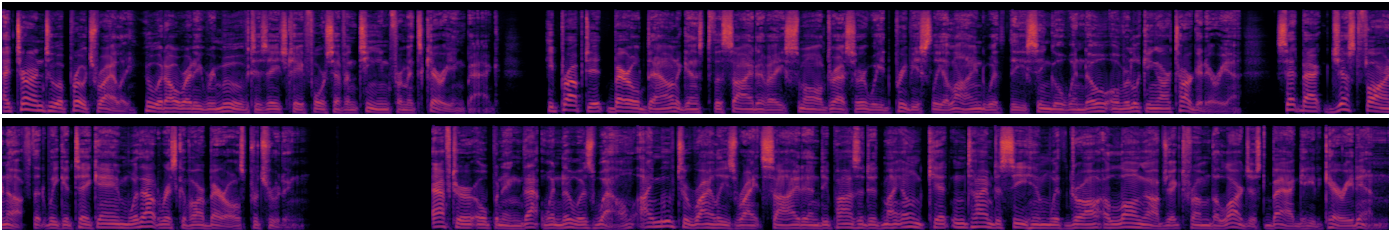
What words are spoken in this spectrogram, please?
I turned to approach Riley, who had already removed his HK 417 from its carrying bag. He propped it barreled down against the side of a small dresser we'd previously aligned with the single window overlooking our target area set back just far enough that we could take aim without risk of our barrels protruding. After opening that window as well, I moved to Riley's right side and deposited my own kit in time to see him withdraw a long object from the largest bag he'd carried in.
